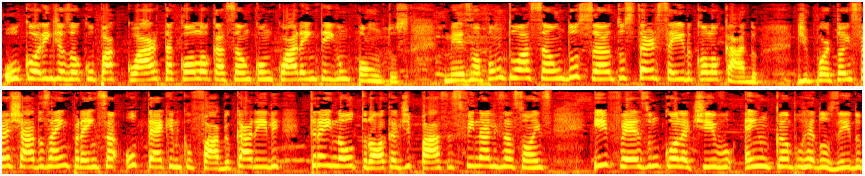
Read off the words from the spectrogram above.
o Corinthians ocupa a quarta colocação com 41 pontos. Mesma pontuação do Santos, terceiro colocado. De portões fechados à imprensa, o técnico Fábio Carilli treinou troca de passes, finalizações e fez um coletivo em um campo reduzido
